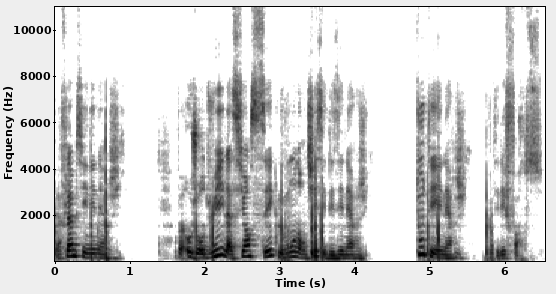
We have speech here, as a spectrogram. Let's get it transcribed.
La flamme, c'est une énergie. Aujourd'hui, la science sait que le monde entier, c'est des énergies. Tout est énergie, c'est des forces.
